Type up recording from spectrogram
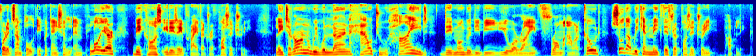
for example, a potential employer, because it is a private repository. Later on, we will learn how to hide the MongoDB URI from our code so that we can make this repository public.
